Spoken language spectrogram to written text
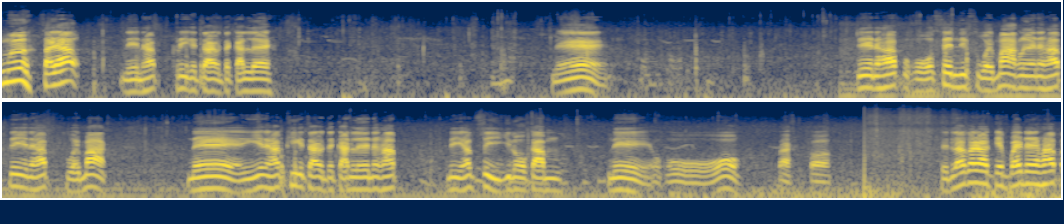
ถุงมือใส่แล้ว นี่นะครับคลี่กระจายออกจากกันเลยนี่นี่นะครับโอ้โหเส้นนี่สวยมากเลยนะครับ นี่นะครับสวยมากนี่อย่างนี้นะครับขี้กระจายออกจากกันเลยนะครับ นี่ครับ4กิโลกรัมนี่โอ้โหไปพอเสร็จแล้วก็จะเก็บไว้เลยนะครับ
